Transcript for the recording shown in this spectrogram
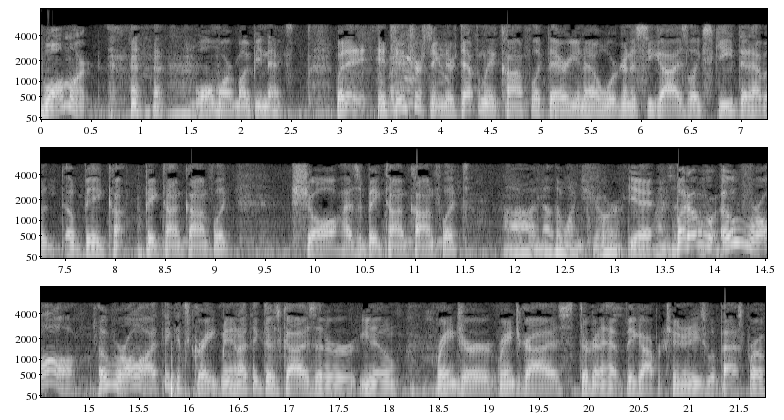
Walmart. Walmart might be next, but it, it's interesting. There's definitely a conflict there. You know, we're going to see guys like Skeet that have a, a big, big time conflict. Shaw has a big time conflict. Ah, another one, sure. Yeah, but over overall, overall, I think it's great, man. I think those guys that are, you know, Ranger Ranger guys, they're going to have big opportunities with Bass Pro.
